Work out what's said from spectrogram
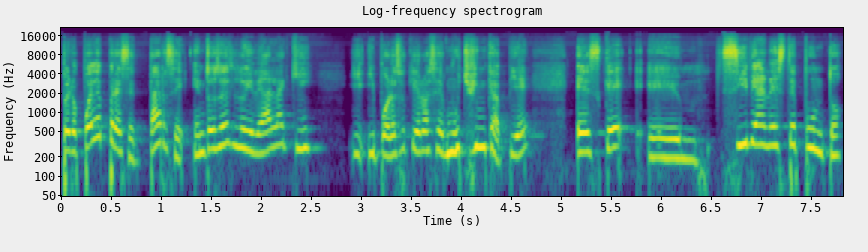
Pero puede presentarse. Entonces, lo ideal aquí y, por eso quiero hacer mucho hincapié, es que eh, sí vean este punto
